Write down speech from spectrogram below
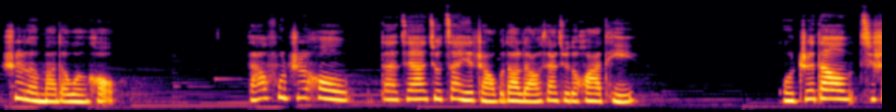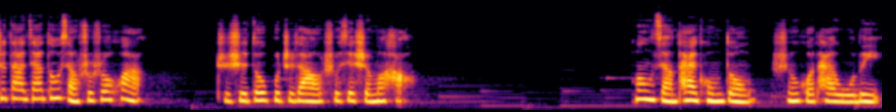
睡了吗”的问候，答复之后。大家就再也找不到聊下去的话题。我知道，其实大家都想说说话，只是都不知道说些什么好。梦想太空洞，生活太无力，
